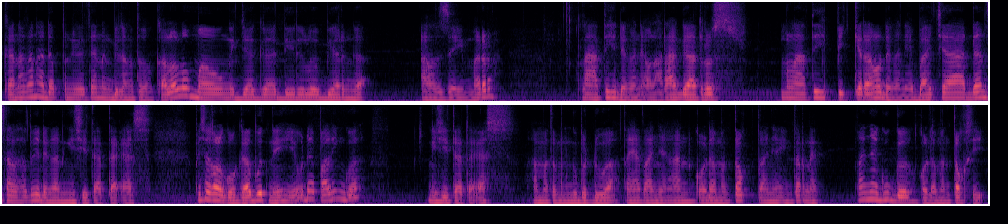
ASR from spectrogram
Karena kan ada penelitian yang bilang tuh, kalau lo mau ngejaga diri lo biar nggak Alzheimer, latih dengan olahraga, terus melatih pikiran lo dengan ya baca, dan salah satunya dengan ngisi TTS bisa kalau gue gabut nih ya udah paling gue ngisi TTS sama temen gue berdua tanya-tanyaan kalau udah mentok tanya internet tanya Google kalau udah mentok sih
